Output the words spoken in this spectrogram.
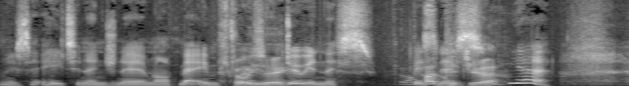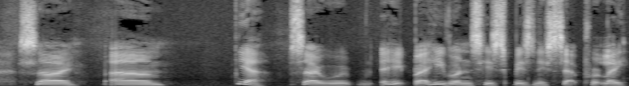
he's a heating engineer, and I've met him through he? doing this Oh, business. did you? Yeah. So, um, yeah. So, he, but he runs his business separately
